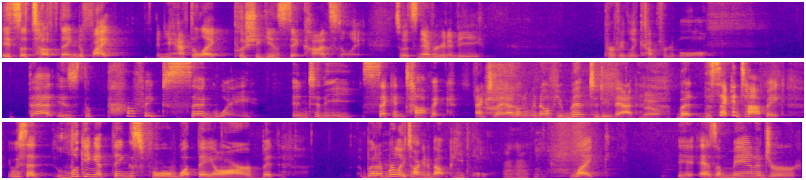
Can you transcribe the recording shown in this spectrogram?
it's a tough thing to fight and you have to like push against it constantly so it's never going to be perfectly comfortable That is the perfect segue into the second topic. Actually, I don't even know if you meant to do that. No. But the second topic, we said looking at things for what they are, but but I'm really talking about people. Mm-hmm. Like as a manager,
